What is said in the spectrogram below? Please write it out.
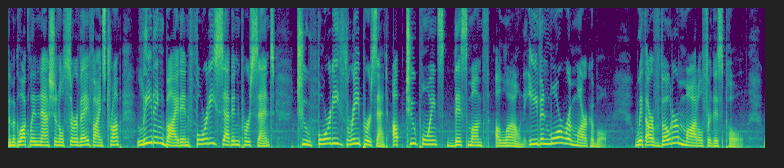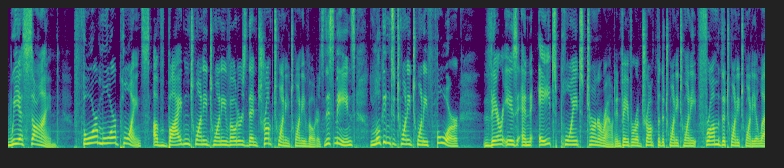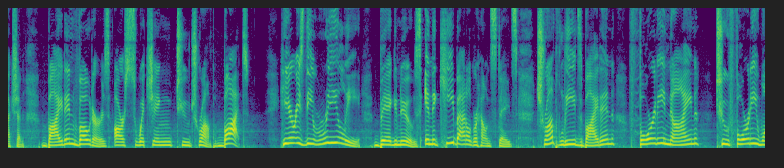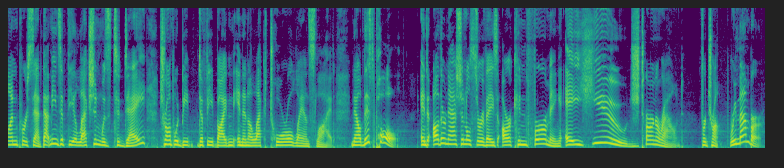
The McLaughlin National Survey finds Trump leading Biden 47% to 43%, up two points this month alone. Even more remarkable with our voter model for this poll, we assigned four more points of Biden 2020 voters than Trump 2020 voters. This means looking to 2024, there is an eight point turnaround in favor of Trump for the 2020 from the 2020 election. Biden voters are switching to Trump, but here is the really big news. In the key battleground states, Trump leads Biden 49 to 41%. That means if the election was today, Trump would be, defeat Biden in an electoral landslide. Now, this poll and other national surveys are confirming a huge turnaround for Trump. Remember,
